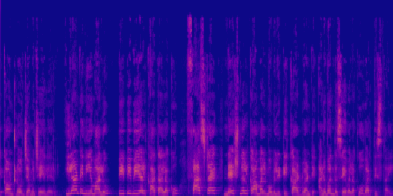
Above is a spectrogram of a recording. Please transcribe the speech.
అకౌంట్లో జమ చేయలేరు. ఇలాంటి నియమాలు పీపీబీఎల్ ఖాతాలకు FASTag national common mobility card వంటి అనుబంధ సేవలకు వర్తిస్తాయి.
